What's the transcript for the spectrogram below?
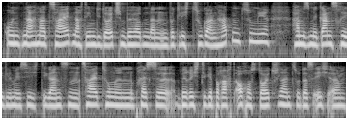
Und nach einer Zeit, nachdem die deutschen Behörden dann wirklich Zugang hatten zu mir, haben sie mir ganz regelmäßig die ganzen Zeitungen, Presseberichte gebracht, auch aus Deutschland, so dass ich ähm,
